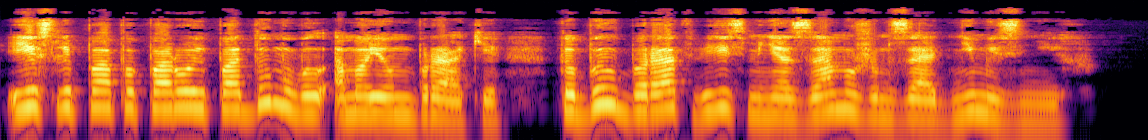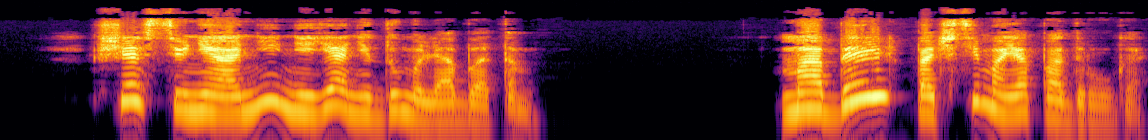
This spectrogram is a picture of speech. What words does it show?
и если папа порой подумывал о моем браке, то был бы рад видеть меня замужем за одним из них. К счастью, ни они, ни я не думали об этом. Мабель почти моя подруга.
